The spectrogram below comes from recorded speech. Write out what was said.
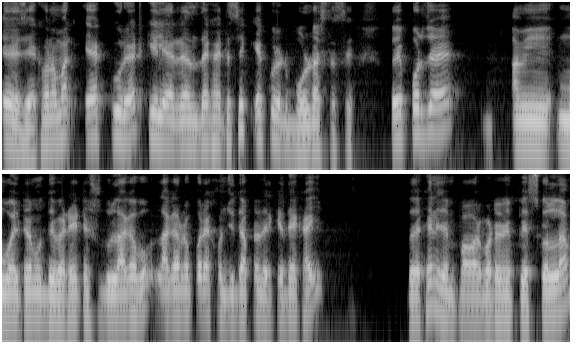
এই যে এখন আমার একুরেট ক্লিয়ার রেঞ্জ দেখাইতেছে একুরেট বোল্ড আসতেছে। তো এই পর্যায়ে আমি মোবাইলটার মধ্যে ব্যাটারিটা শুধু লাগাবো। লাগানোর পর এখন যদি আপনাদেরকে দেখাই, তো দেখেন যে আমি পাওয়ার বাটনে প্রেস করলাম।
